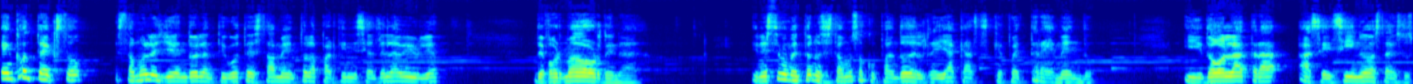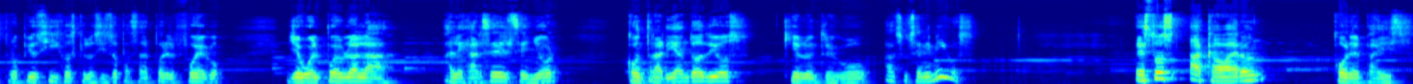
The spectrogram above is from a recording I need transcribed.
En contexto, estamos leyendo el Antiguo Testamento, la parte inicial de la Biblia, de forma ordenada. En este momento nos estamos ocupando del rey Acaz, que fue tremendo, idólatra, asesino hasta de sus propios hijos, que los hizo pasar por el fuego, llevó el pueblo a la, alejarse del Señor, contrariando a Dios, quien lo entregó a sus enemigos. Estos acabaron con el país.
